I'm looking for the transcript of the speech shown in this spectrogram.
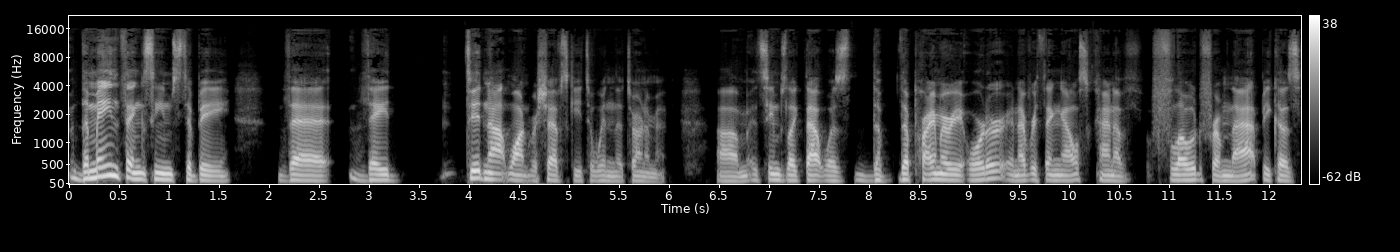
the main thing seems to be that they did not want Reshevsky to win the tournament. Um, it seems like that was the the primary order, and everything else kind of flowed from that because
